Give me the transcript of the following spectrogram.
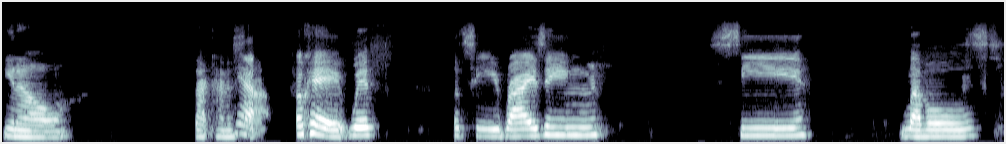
you know, that kind of Yeah. stuff. Okay, with let's see, rising sea levels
